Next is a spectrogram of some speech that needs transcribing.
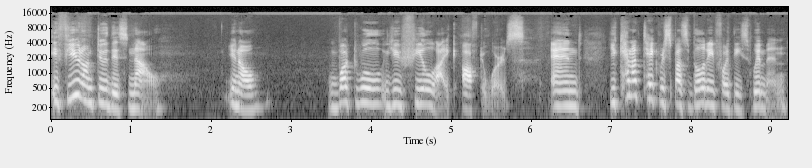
if you don't do this now, you know, what will you feel like afterwards? And you cannot take responsibility for these women,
